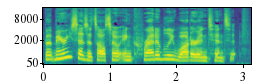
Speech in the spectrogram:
But Mary says it's also incredibly water intensive.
